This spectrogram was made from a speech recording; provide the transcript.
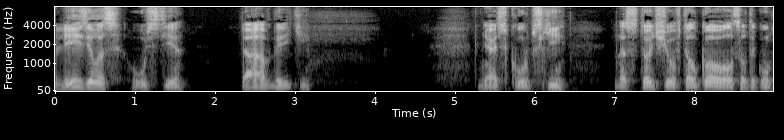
Близилось устье Тавды реки. Князь Курбский настойчиво втолковывал Салтыку.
